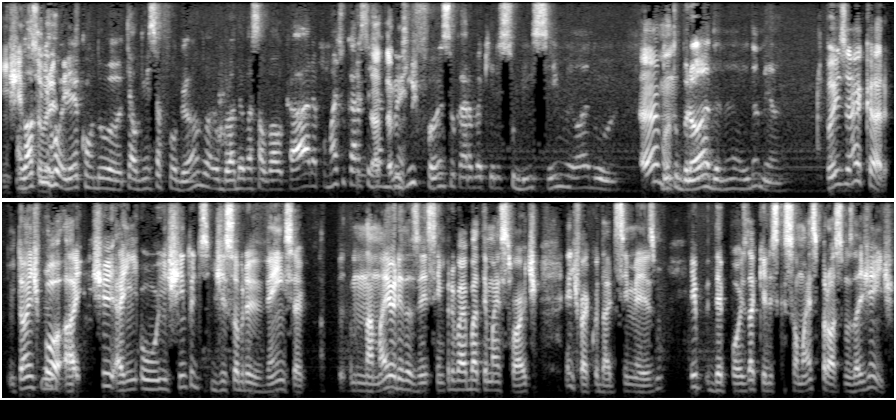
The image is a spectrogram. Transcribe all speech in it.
É igual aquele rolê quando tem alguém se afogando, aí o brother vai salvar o cara. Por mais que o cara Exatamente. seja amigo de infância, o cara vai querer subir em cima lá do, é, do outro brother, né? Aí dá merda. Pois é, cara. Então, tipo, a gente, a, o instinto de, de, sobrevivência, na maioria das vezes, sempre vai bater mais forte. A gente vai cuidar de si mesmo e depois daqueles que são mais próximos da gente,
